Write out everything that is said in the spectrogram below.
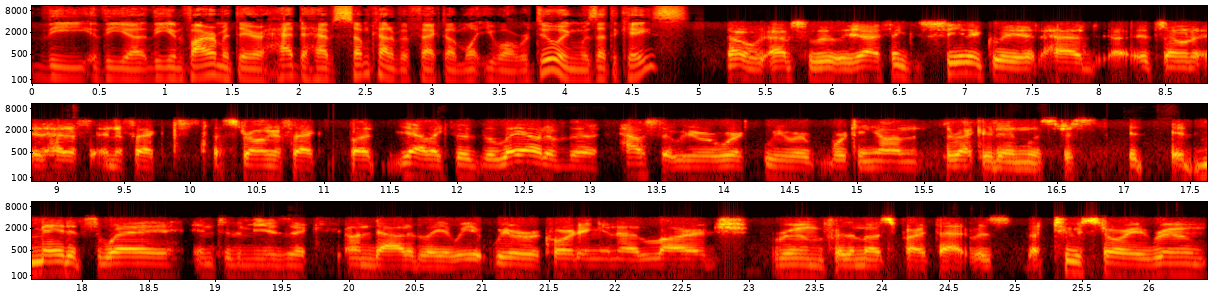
the the uh, the environment there had to have some kind of effect on what you all were doing. Was that the case? Oh, absolutely. Yeah, I think scenically it had uh, its own. It had an effect, a strong effect. But yeah, like the the layout of the house that we were work we were working on the record in was just it it made its way into the music undoubtedly. We we were recording in a large room for the most part that was a two-story room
